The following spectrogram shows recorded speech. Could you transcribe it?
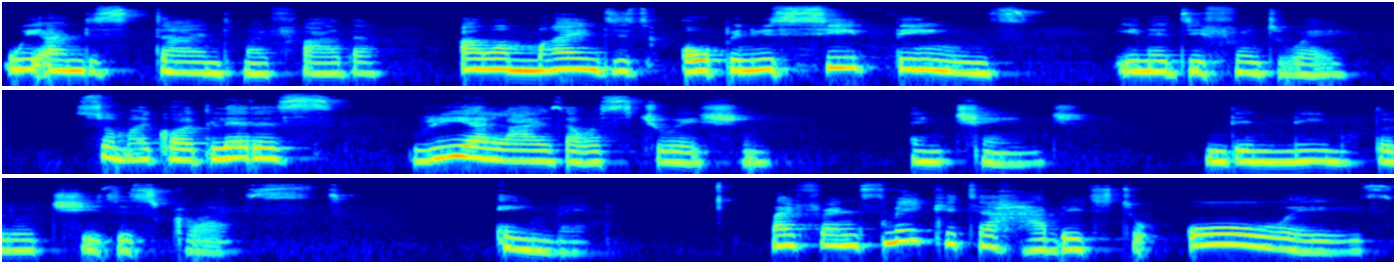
we understand, my Father, our mind is open. We see things in a different way. So, my God, let us realize our situation and change. In the name of the Lord Jesus Christ. Amen. My friends, make it a habit to always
